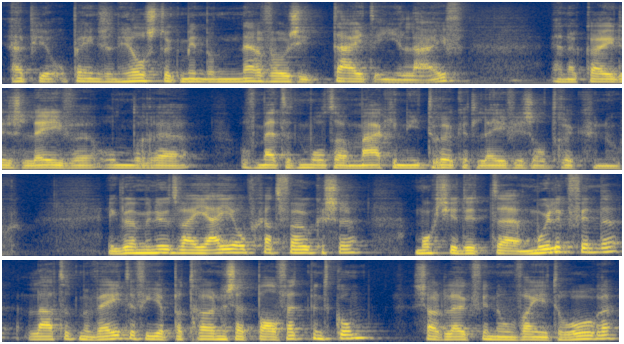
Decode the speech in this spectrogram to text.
heb je opeens een heel stuk minder nervositeit in je lijf. En dan kan je dus leven onder, uh, of met het motto: maak je niet druk, het leven is al druk genoeg. Ik ben benieuwd waar jij je op gaat focussen. Mocht je dit uh, moeilijk vinden, laat het me weten via patronen.palvet.com. Zou het leuk vinden om van je te horen.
